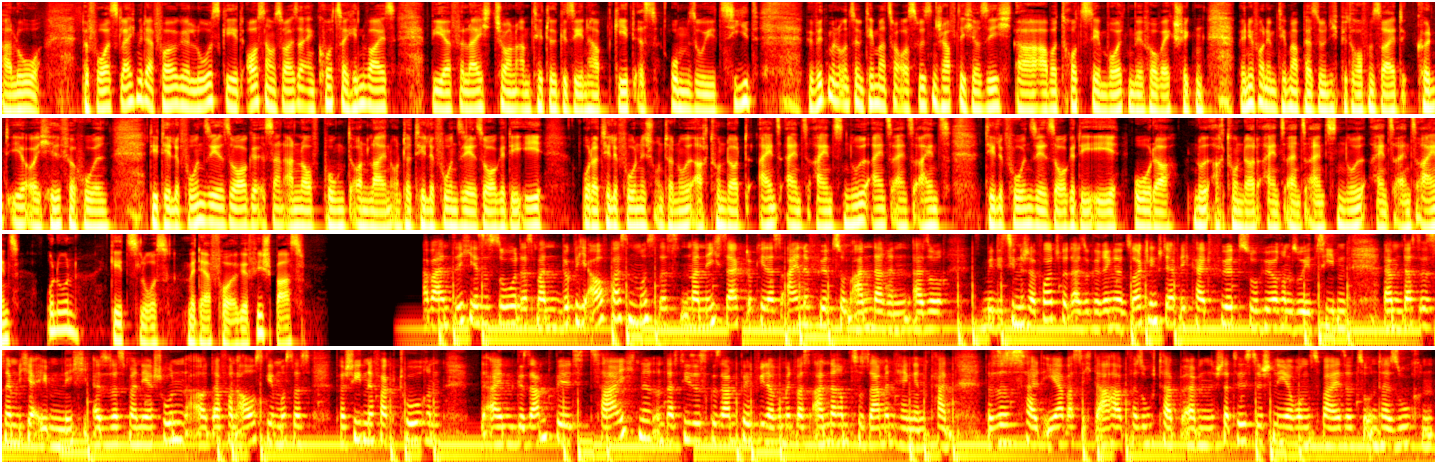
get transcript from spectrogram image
Hallo. Bevor es gleich mit der Folge losgeht, ausnahmsweise ein kurzer Hinweis. Wie ihr vielleicht schon am Titel gesehen habt, geht es um Suizid. Wir widmen uns dem Thema zwar aus wissenschaftlicher Sicht, äh, aber trotzdem wollten wir vorwegschicken, wenn ihr von dem Thema persönlich betroffen seid, könnt ihr euch Hilfe holen. Die Telefonseelsorge ist ein Anlaufpunkt online unter telefonseelsorge.de oder telefonisch unter 0800 111 0111 telefonseelsorge.de oder 0800 111 0111. Und nun geht's los mit der Folge. Viel Spaß! Aber an sich ist es so, dass man wirklich aufpassen muss, dass man nicht sagt, okay, das eine führt zum anderen. Also medizinischer Fortschritt, also geringe Säuglingssterblichkeit führt zu höheren Suiziden. Ähm, das ist es nämlich ja eben nicht. Also dass man ja schon davon ausgehen muss, dass verschiedene Faktoren ein Gesamtbild zeichnen und dass dieses Gesamtbild wiederum mit was anderem zusammenhängen kann. Das ist halt eher, was ich da versucht habe, ähm, statistisch näherungsweise zu untersuchen.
